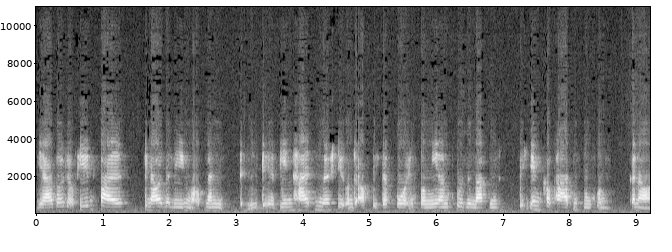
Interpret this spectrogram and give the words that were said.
ja, sollte auf jeden Fall genau überlegen, ob man äh, Bienen halten möchte und auch sich davor informieren, Kurse machen, sich Imkerpaten suchen. Genau,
